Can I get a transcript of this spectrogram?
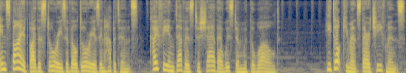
Inspired by the stories of Eldoria's inhabitants, Kofi endeavors to share their wisdom with the world. He documents their achievements,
